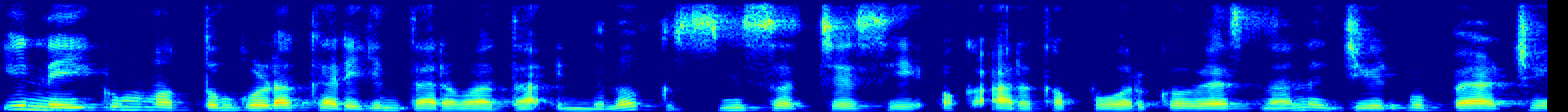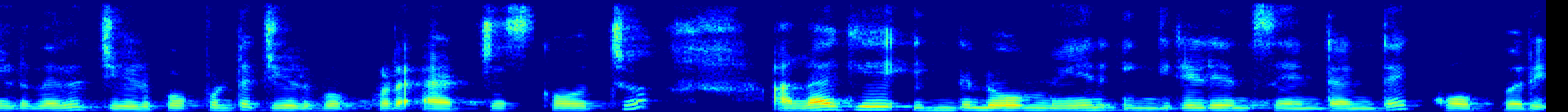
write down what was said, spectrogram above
ఈ నెయ్యి మొత్తం కూడా కరిగిన తర్వాత ఇందులో కిస్మిస్ వచ్చేసి ఒక అరకప్పు వరకు వేస్తున్నాను. జీడిపప్పు యాడ్ చేయడం లేదు. జీడిపప్పు ఉంటే జీడిపప్పు కూడా యాడ్ చేసుకోవచ్చు. అలాగే ఇందులో మెయిన్ ఇంగ్రీడియంట్స్ ఏంటంటే కొబ్బరి.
